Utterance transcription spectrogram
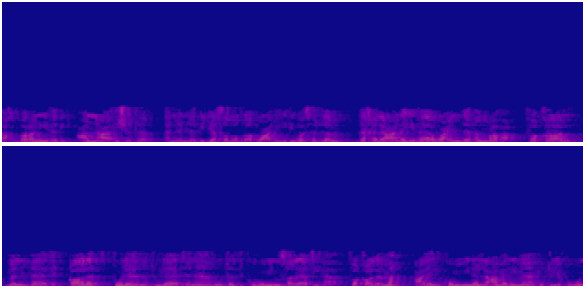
أخبرني أبي عن عائشة أن النبي صلى الله عليه وسلم دخل عليها وعندها امرأة فقال من هذه؟ قالت فلانة لا تنام تذكر من صلاتها. فقال مه عليكم من العمل ما تطيقون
